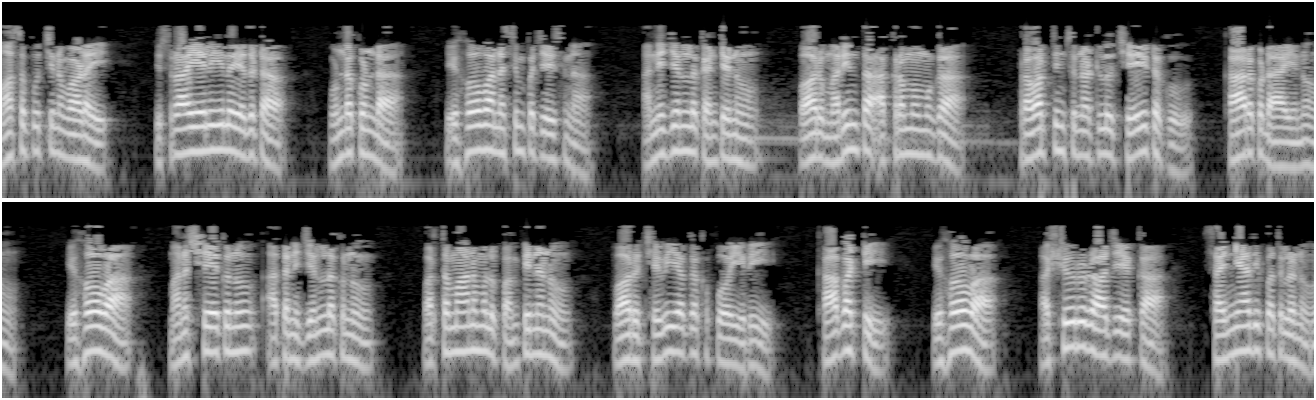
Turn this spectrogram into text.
మోసపుచ్చిన వాడై ఇస్రాయేలీల ఎదుట ఉండకుండా యెహోవా నశింపచేసిన అన్యజనుల కంటెను వారు మరింత అక్రమముగా ప్రవర్తించున్నట్లు చేయుటకు కారకుడాయెను. యహోవా మనశ్శేకును అతని జనులకును వర్తమానములు పంపినను వారు చెవియొగ్గకపోయిరి కాబట్టి యహోవా అషూరు రాజు యొక్క సైన్యాధిపతులను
